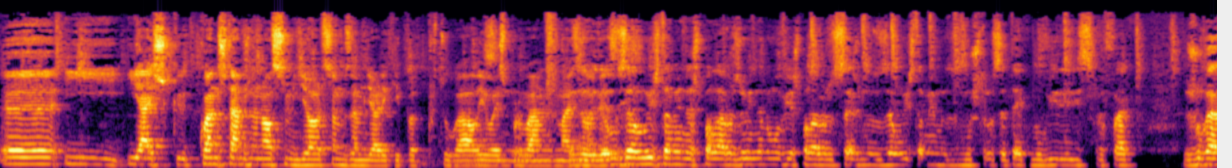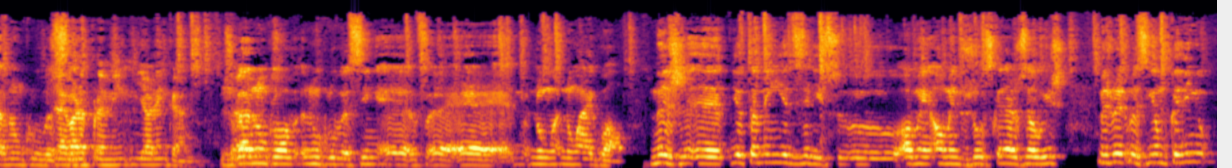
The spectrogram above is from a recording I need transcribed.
Uh, e, e, acho que quando estamos no nosso melhor somos a melhor equipa de Portugal e hoje provamos mais uma vez. O Zé Luís também nas palavras, eu ainda não ouvi as palavras do Sérgio, mas o Zé Luís também mostrou-se até comovido e disse que de facto jogar num clube Já assim. agora para mim, melhor em campo. Jogar num clube, num clube assim é, é, não, não há igual. Mas é, eu também ia dizer isso, homem, homem do jogo, se calhar o Zé Luís, mas mesmo assim é um bocadinho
